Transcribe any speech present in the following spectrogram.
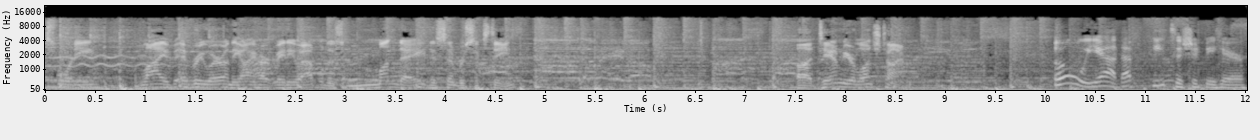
640, live everywhere on the iHeartRadio app on this Monday, December 16th. Uh, damn near lunchtime. Oh, yeah, that pizza should be here. Is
